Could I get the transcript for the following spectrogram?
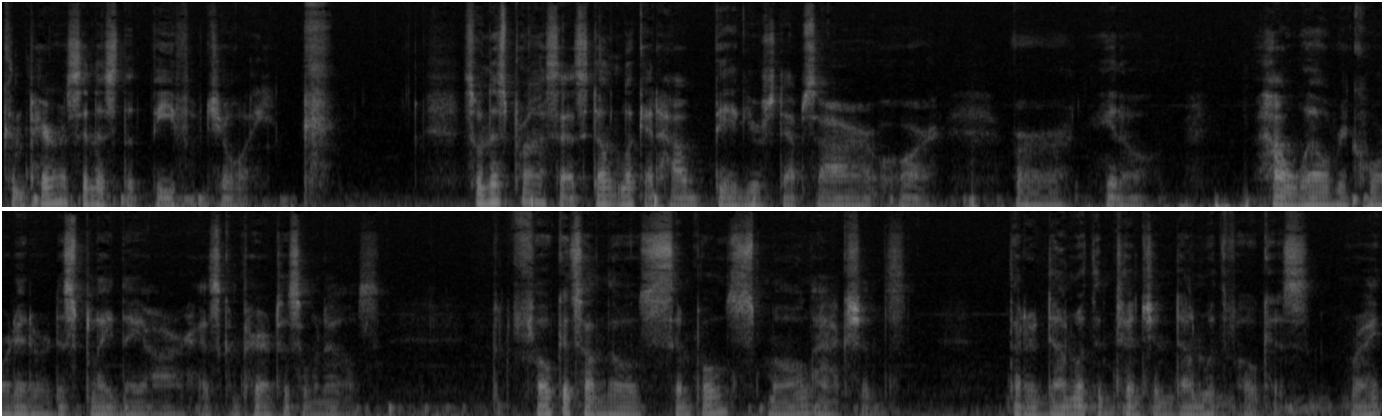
comparison is the thief of joy. So in this process, don't look at how big your steps are or, or you know, how well recorded or displayed they are as compared to someone else. But focus on those simple, small actions that are done with intention, done with focus, right?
